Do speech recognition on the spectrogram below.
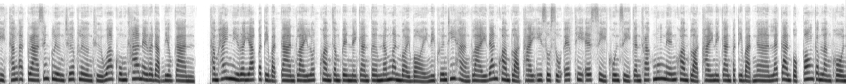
อีกทั้งอัตราสิ้นเปลืองเชื้อเพลิงถือว่าคุ้มค่าในระดับเดียวกันทำให้มีระยะปฏิบัติการไกลลดความจำเป็นในการเติมน้ำมันบ่อยๆ ในพื้นที่ห่างไกลด้านความปลอดภัย Isuzu FTS 4 คูณ4กันทรัคมุ่งเน้นความปลอดภัยในการปฏิบัติงานและการปกป้องกำลังพล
